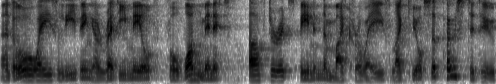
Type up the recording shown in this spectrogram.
and always leaving a ready meal for one minute after it's been in the microwave like you're supposed to do,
